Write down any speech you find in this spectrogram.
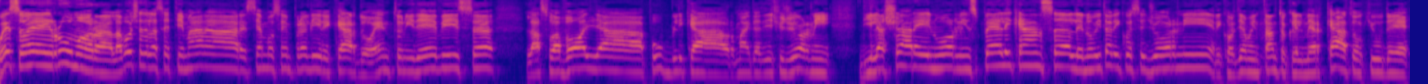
Questo è il rumor, la voce della settimana, restiamo sempre lì Riccardo, Anthony Davis, la sua voglia pubblica ormai da dieci giorni di lasciare i New Orleans Pelicans, le novità di questi giorni, ricordiamo intanto che il mercato chiude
